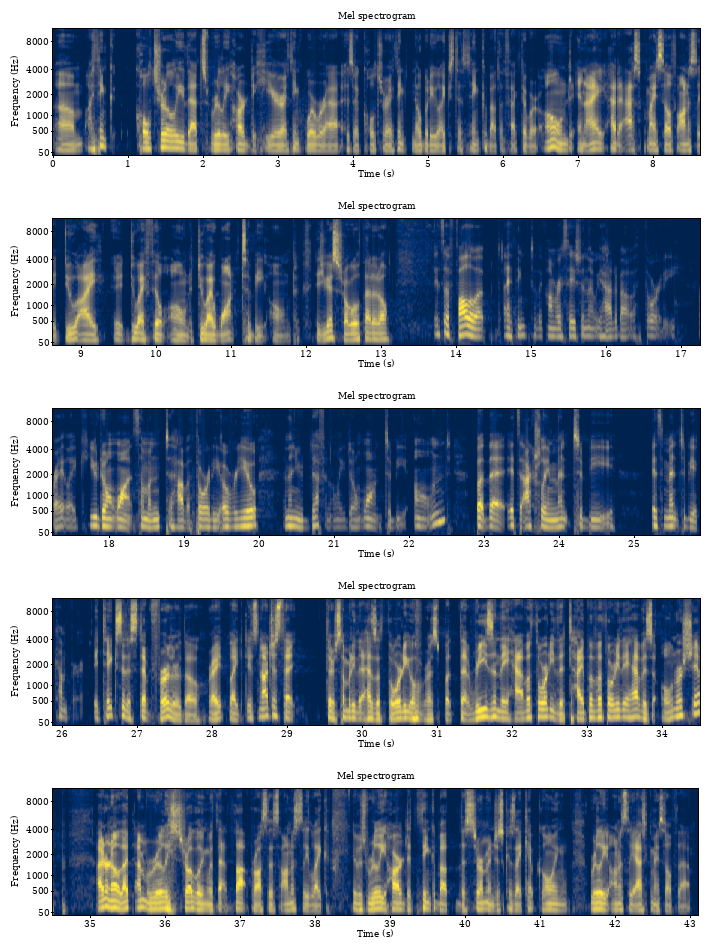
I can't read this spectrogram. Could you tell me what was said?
um, I think culturally that's really hard to hear i think where we're at as a culture i think nobody likes to think about the fact that we're owned and i had to ask myself honestly do i eh, do i feel owned do i want to be owned did you guys struggle with that at all it's a follow up, I think, to the conversation that we had about authority, right? Like you don't want someone to have authority over you, and then you definitely don't want to be owned, but that it's actually meant to be it's meant to be a comfort. It takes it a step further though, right? Like it's not just that there's somebody that has authority over us, but the reason they have authority, the type of authority they have is ownership. I don't know. That I'm really struggling with that thought process. Honestly, like it was really hard to think about the sermon just because I kept going, really honestly asking myself that.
